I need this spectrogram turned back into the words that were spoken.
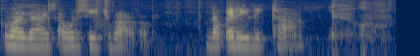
Goodbye, guys. I want to see you tomorrow. Okay. Now editing time. Still editing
